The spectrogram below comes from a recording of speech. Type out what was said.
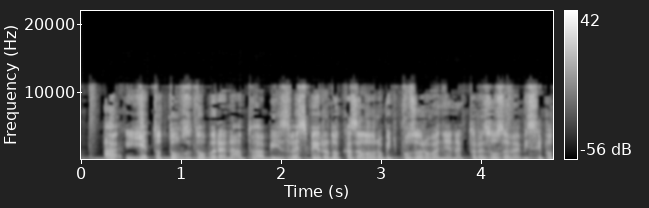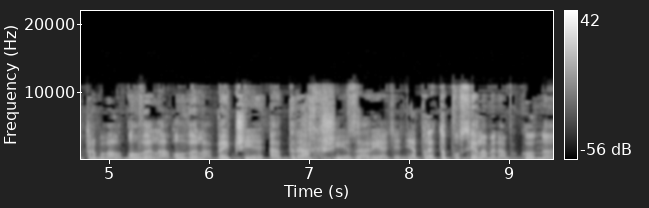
a je to dosť dobré na to, aby z vesmíru dokázalo robiť pozorovanie, na ktoré zo Zeme by si potreboval oveľa, oveľa väčšie a drahšie zariadenia. Preto posielame napokon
